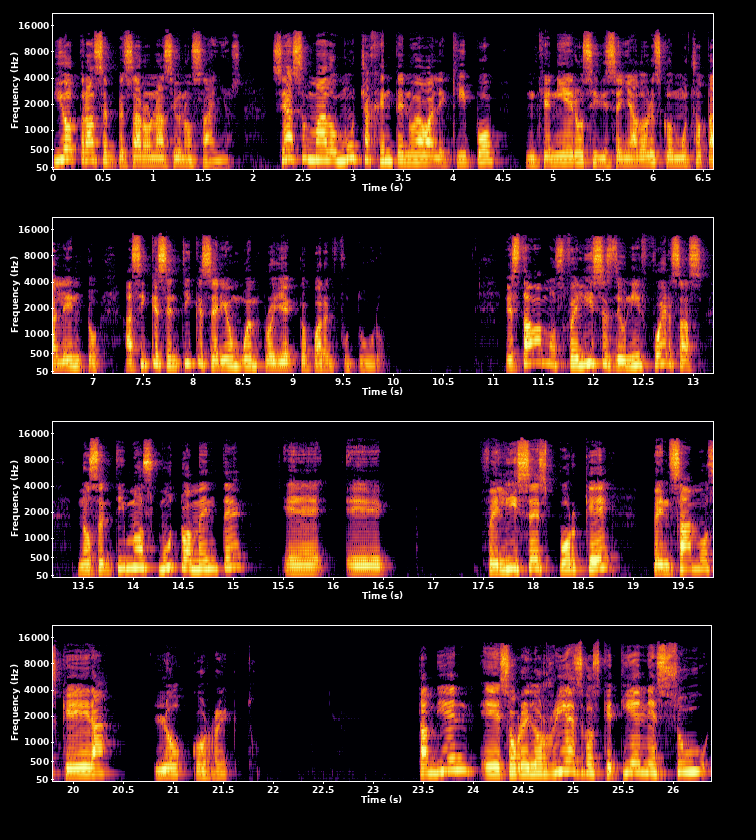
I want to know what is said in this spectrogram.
y otras empezaron hace unos años. Se ha sumado mucha gente nueva al equipo, ingenieros y diseñadores con mucho talento, así que sentí que sería un buen proyecto para el futuro. Estábamos felices de unir fuerzas, nos sentimos mutuamente eh, eh, felices porque pensamos que era lo correcto. También eh, sobre los riesgos que tiene su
